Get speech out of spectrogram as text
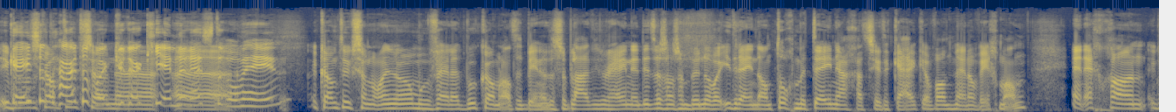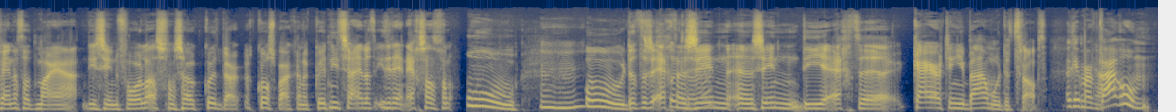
ik bedoel, er het kwam hart op een natuurlijk zo'n, knukje en de eh, rest eh, eromheen. er kwam natuurlijk zo'n enorme hoeveelheid boeken komen altijd binnen. Dus bladeren die doorheen. En dit was dan zo'n bundel waar iedereen dan toch meteen naar gaat zitten kijken. Want Menno Wigman. En echt gewoon, ik weet nog dat Marja die zin voorlas. Van zo kutbaar, kostbaar kan een kut niet zijn. Dat iedereen echt zat van oeh, oeh. Dat is echt Goed, een, hoor. zin, een zin die je echt keihard in je trapt. Oké, maar Ja. waarom?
